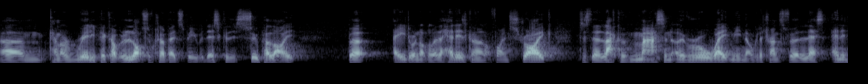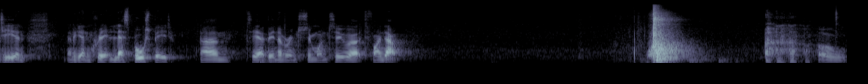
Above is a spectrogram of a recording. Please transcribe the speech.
um, can I really pick up lots of club head speed with this because it's super light, but A, do I not know where the head is? Can I not find strike? Does the lack of mass and overall weight mean that I'm going to transfer less energy and, and again, create less ball speed? Um, so yeah, it'd be another interesting one to, uh, to find out. oh.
